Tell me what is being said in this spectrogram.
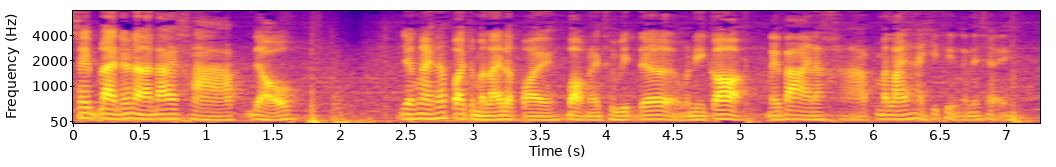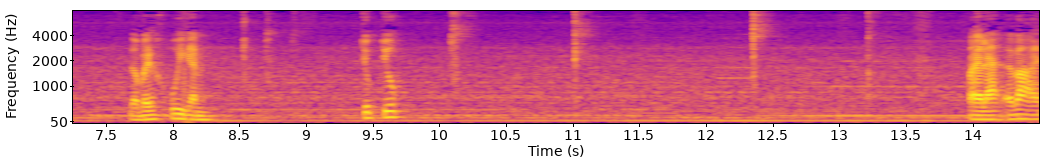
เซฟไลน์ด้วยนะได้ครับ เดี๋ยวยังไงถ้าปอยจะมาไลฟ์เดี๋ยวปอยบอกในทวิตเตอร์วันนี้ก็บายบายนะครับ มาไลฟ์หายคิดถึงกันเฉยเดี๋ยวไปคุยกัน จุ๊บจุ๊บไปแล้วบ๊ายบาย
